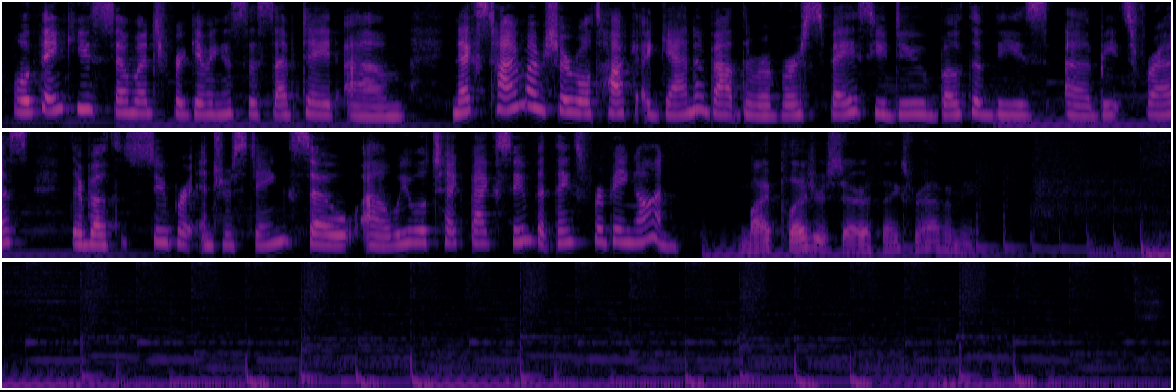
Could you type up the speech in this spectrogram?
well thank you so much for giving us this update. Um, next time i'm sure we'll talk again about the reverse space. You do both of these uh, beats for us. They're both super interesting. So uh, we will check back soon but thanks for being on. My pleasure sarah. Thanks for having me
